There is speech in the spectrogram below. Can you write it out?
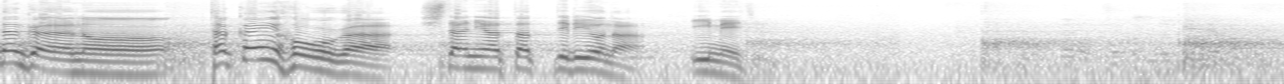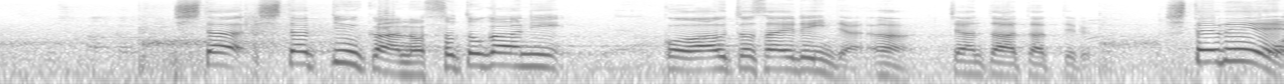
なんかあの高い方が下に当たってるようなイメージ下下っていうかあの外側にこうアウトサイドインで、うん、ちゃんと当たってる。下で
